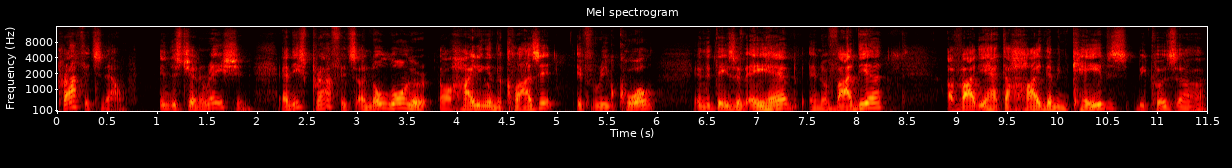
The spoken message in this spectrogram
prophets now in this generation. And these prophets are no longer uh, hiding in the closet. If we recall, in the days of Ahab and Avadia, Avadia had to hide them in caves because uh,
